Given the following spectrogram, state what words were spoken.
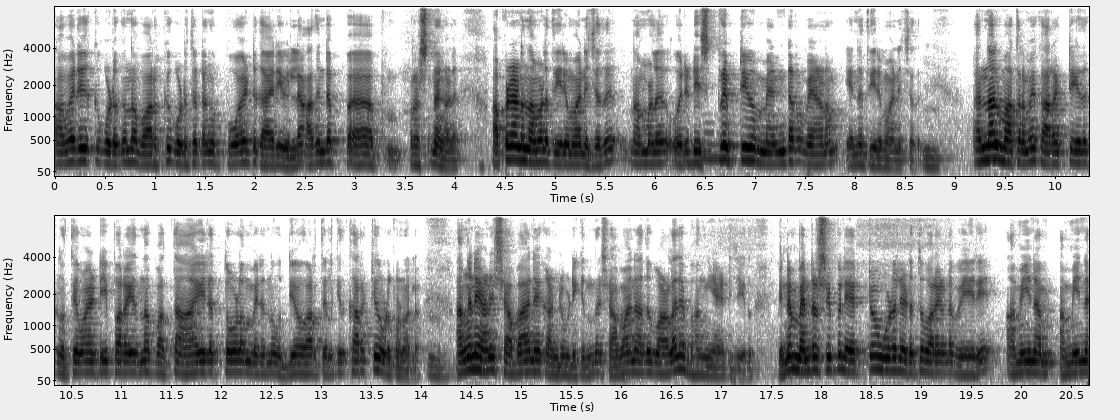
അവർക്ക് കൊടുക്കുന്ന വർക്ക് കൊടുത്തിട്ട് അങ്ങ് പോയിട്ട് കാര്യമില്ല. അതിന്റെ പ്രശ്നങ്ങൾ. അപ്പോഴാണ് നമ്മൾ തീരുമാനിച്ചത്. നമ്മൾ ഒരു ഡിസ്ക്രിപ്റ്റീവ് മെൻഡർ വേണം എന്ന് തീരുമാനിച്ചത്. എന്നാൽ മാത്രമേ കറക്റ്റ് ചെയ്ത് കൃത്യമായിട്ട് ഈ പറയുന്ന പത്ത് ആയിരത്തോളം വരുന്ന ഉദ്യോഗാർത്ഥികൾക്ക് ഇത് കറക്റ്റ് ചെയ്ത് കൊടുക്കണമല്ലോ. അങ്ങനെയാണ് ഷബാനെ കണ്ടുപിടിക്കുന്നത്. ഷബാൻ അത് വളരെ ഭംഗിയായിട്ട് ചെയ്തു. പിന്നെ മെന്റർഷിപ്പിൽ ഏറ്റവും കൂടുതൽ എടുത്തു പറയേണ്ട പേര് അമീന അമീന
